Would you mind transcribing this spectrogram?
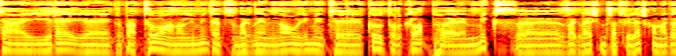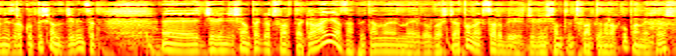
Anita i Ray, e, grupa Two Unlimited z nagraniem No Limit e, Culture Club e, Mix. Zagraliśmy przed chwileczką, nagranie z roku 1994. A ja zapytam mojego gościa, Tomek, co robiłeś w 94 roku, pamiętasz?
